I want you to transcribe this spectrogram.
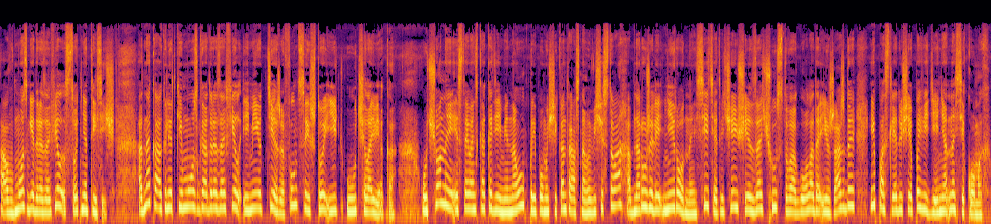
а в мозге дрозофил сотня тысяч. Однако клетки мозга дрозофил имеют те же функции, что и у человека. Ученые из Тайваньской академии наук при помощи контрастного вещества обнаружили нейронные сети, отвечающие за чувство голода и жажды и последующее поведение насекомых.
